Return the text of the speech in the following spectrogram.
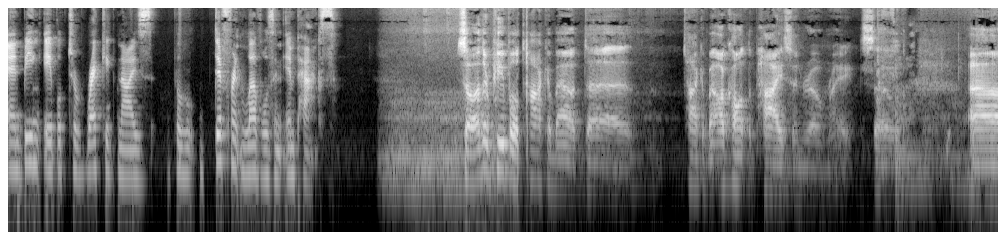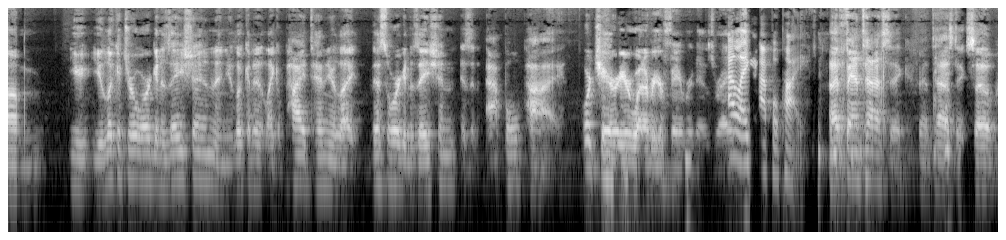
And being able to recognize the different levels and impacts. So other people talk about uh, talk about I'll call it the pie syndrome, right? So um, you you look at your organization and you look at it like a pie tin. You're like, this organization is an apple pie or cherry or whatever your favorite is, right? I like apple pie. uh, fantastic, fantastic. So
